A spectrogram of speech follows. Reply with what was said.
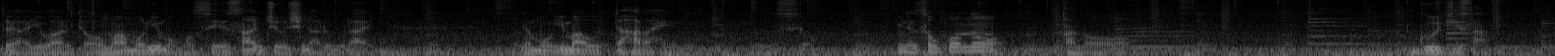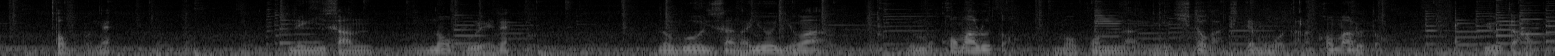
トや言われてお守りももう生産中止になるぐらい。でもう今売ってはらへんんですよ。でそこのあの宮司さんトップね。ネギさんの上ね。の宮司さんが言うにはでも困ると。もうこんなに人が来てもうたら困ると言うてはった。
